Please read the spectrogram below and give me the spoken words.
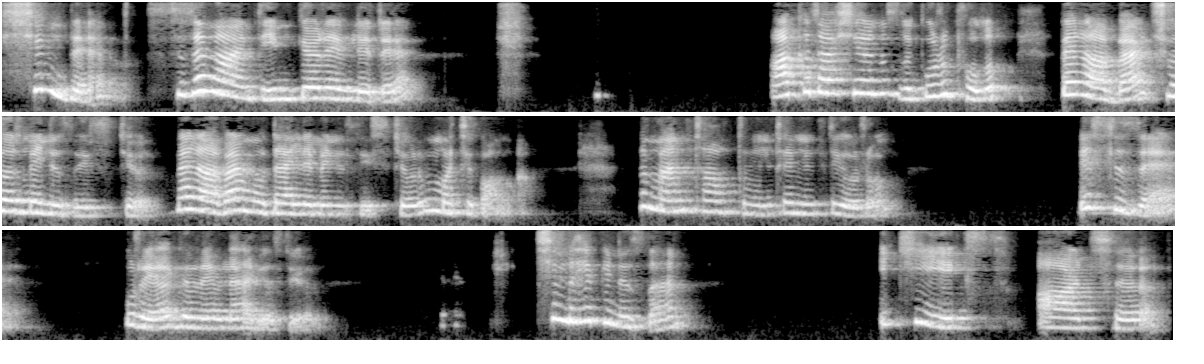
Şimdi size verdiğim görevleri arkadaşlarınızla grup olup beraber çözmenizi istiyorum. Beraber modellemenizi istiyorum Matigon'la. Hemen tahtamı temizliyorum ve size buraya görevler yazıyorum. Şimdi hepinizden 2x artı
